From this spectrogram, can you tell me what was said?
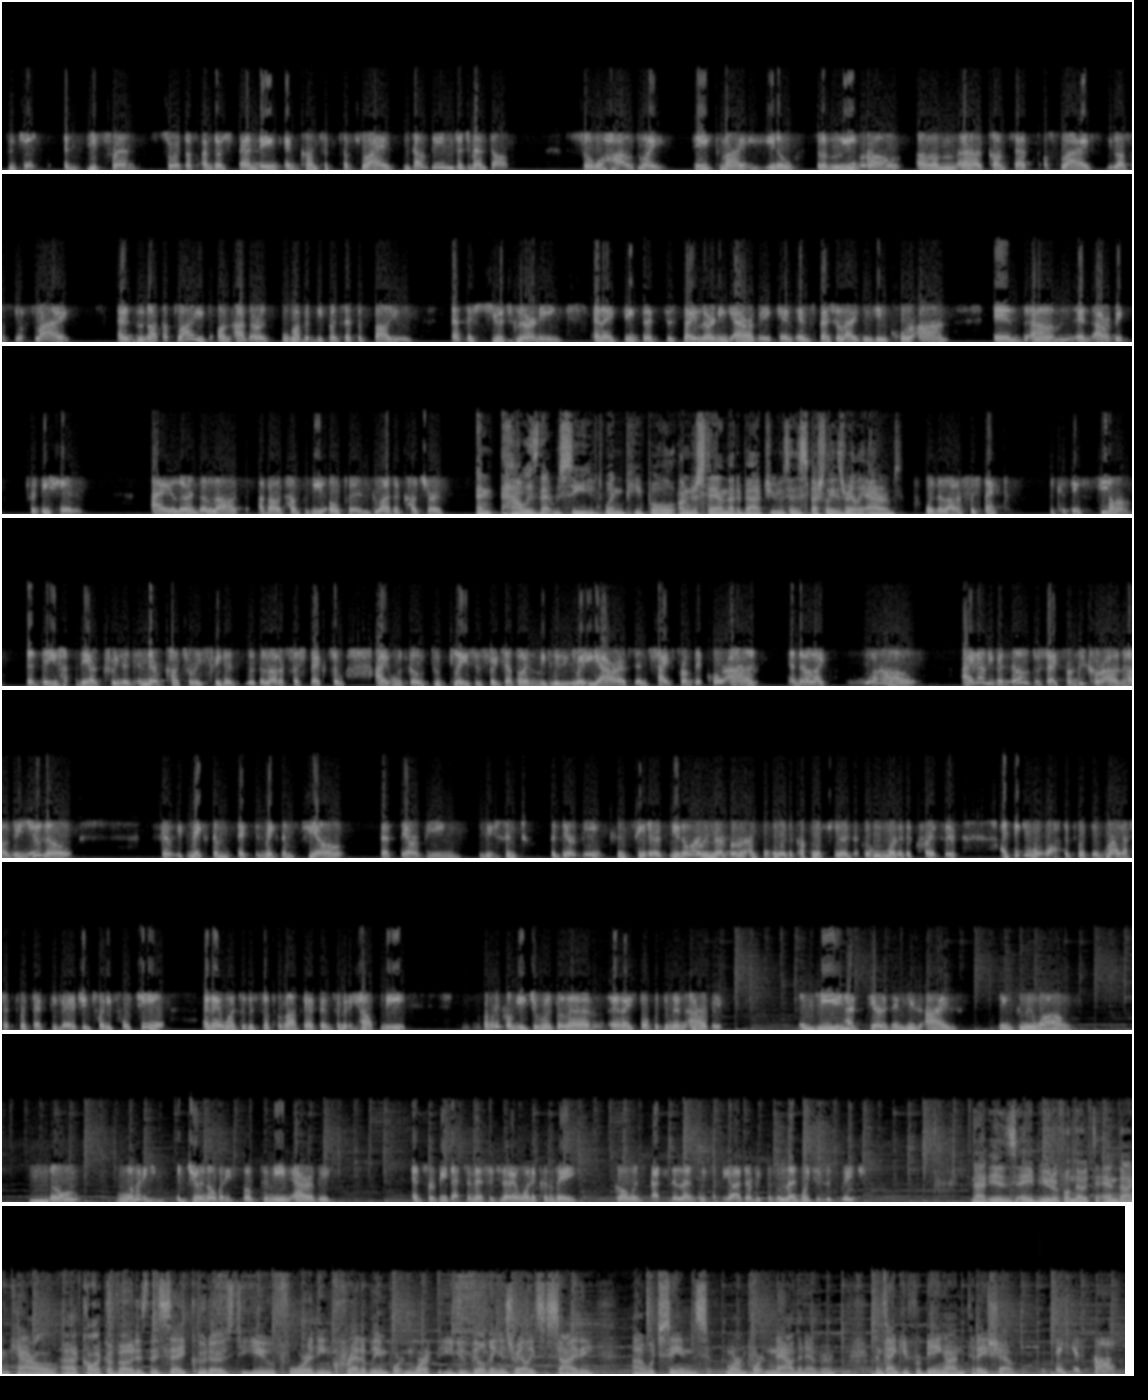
to just a different sort of understanding and concepts of life without being judgmental. So how do I take my, you know, sort of liberal um, uh, concept of life, philosophy of life, and do not apply it on others who have a different set of values. That's a huge learning. And I think that just by learning Arabic and, and specializing in Quran and, um, and Arabic traditions, I learned a lot about how to be open to other cultures. And how is that received when people understand that about you, especially Israeli Arabs? With a lot of respect, because they feel that they they are treated and their culture is treated with a lot of respect. So I would go to places, for example, and meet with Israeli Arabs and cite from the Quran, and they're like, "Wow, I don't even know to cite from the Quran. How do you know?" So it makes them it, makes them feel that they are being listened to, that they're being considered. You know, I remember I think it was a couple of years ago in one of the crises I think it was after right after Protective Edge in 2014, and I went to the supermarket and somebody helped me, somebody from East Jerusalem, and I spoke with him in Arabic, and he had tears in his eyes, saying to me, "Wow, no, nobody, a Jew, nobody spoke to me in Arabic." And for me, that's a message that I want to convey. go and study the language of the other because the language is a bridge. That is a beautiful note to end on, Carol. Uh, vote, as they say. Kudos to you for the incredibly important work that you do building Israeli society, uh, which seems more important now than ever. And thank you for being on today's show. Thank you, Scott.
